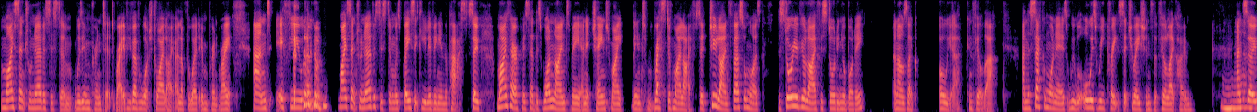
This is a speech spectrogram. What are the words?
my central nervous system was imprinted. Right. If you've ever watched Twilight, I love the word imprint. Right. And if you, um, my central nervous system was basically living in the past. So my therapist said this one line to me, and it changed my the rest of my life. So two lines. First one was the story of your life is stored in your body. And I was like, oh yeah can feel that and the second one is we will always recreate situations that feel like home mm-hmm. and so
